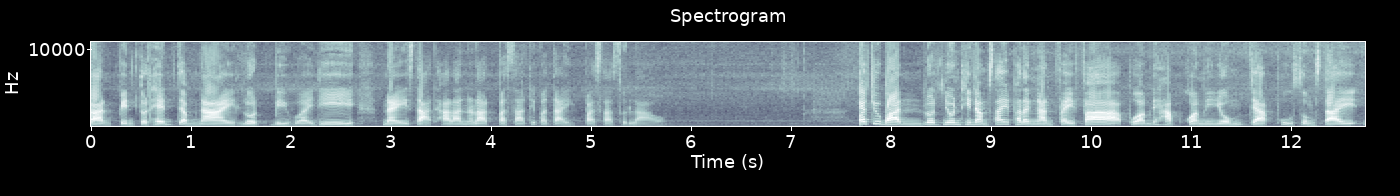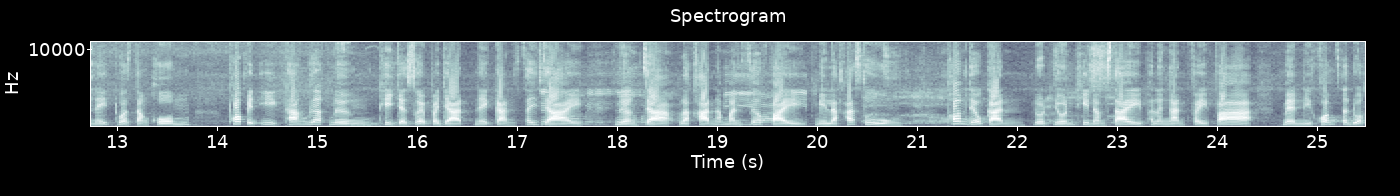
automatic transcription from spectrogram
การเป็นตัวแทนจำหน่ายรถ BYD ในสาธารณรัฐประชาธิปไตยประชาชนลาวปัจจุบันรถยนต์ที่นำไส้พลังงานไฟฟ้าพวมได้หับความนิยมจากผู้สมไส้ในทั่วสังคม เพราะเป็นอีกทางเลือกหนึ่งที่จะช่วยประหยัดในการใช้จ่าย เนื่องจากราคาน้ำมันเสื้อไฟมีราคาสูง พร้อมเดียวกันรถยนต์ที่นำไส้พลังงานไฟฟ้า แม้นมีความสะดวก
